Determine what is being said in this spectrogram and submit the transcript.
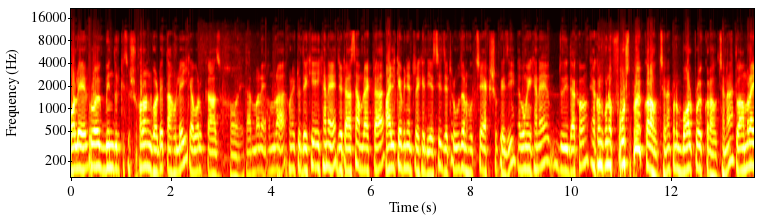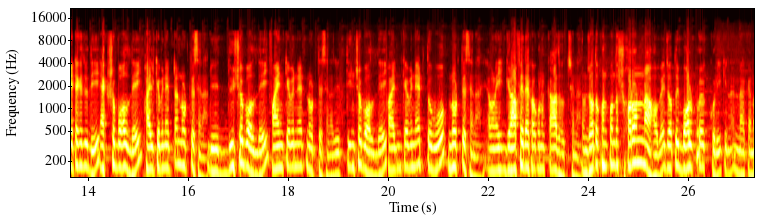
বলের প্রয়োগ বিন্দুর কিছু স্মরণ ঘটে, তাহলেই কেবল কাজ হয়। তার মানে আমরা এখন একটু দেখি, এখানে যেটা আছে, আমরা একটা ফাইল ক্যাবিনেট রেখে দিয়েছি, যেটার ওজন হচ্ছে একশো কেজি। এবং এখানে যদি দেখো, এখন কোনো ফোর্স প্রয়োগ করা হচ্ছে না, কোনো বল প্রয়োগ করা হচ্ছে না। তো আমরা এটাকে যদি একশো বল দেই, ফাইল ক্যাবিনেটটা নড়তেছে না। যদি দুইশো বল দেই ফাইন ক্যাবিনেট নড়তেছে না। যদি তিনশো বল দেই ফাইন ক্যাবিনেট তবুও নড়তেছে না। এবং এই গ্রাফে দেখো কোনো কাজ হচ্ছে না। যতক্ষণ পর্যন্ত স্মরণ না হবে, যতই বল প্রয়োগ করি না কেন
